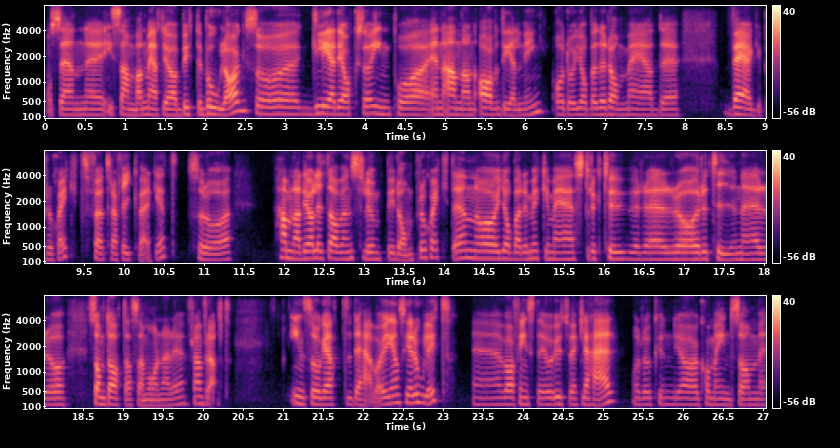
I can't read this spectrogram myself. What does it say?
Och sen eh, i samband med att jag bytte bolag så gled jag också in på en annan avdelning och då jobbade de med eh, vägprojekt för Trafikverket. Så då hamnade jag lite av en slump i de projekten och jobbade mycket med strukturer och rutiner och som datasamordnare framför allt. Insåg att det här var ju ganska roligt. Eh, vad finns det att utveckla här? Och då kunde jag komma in som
